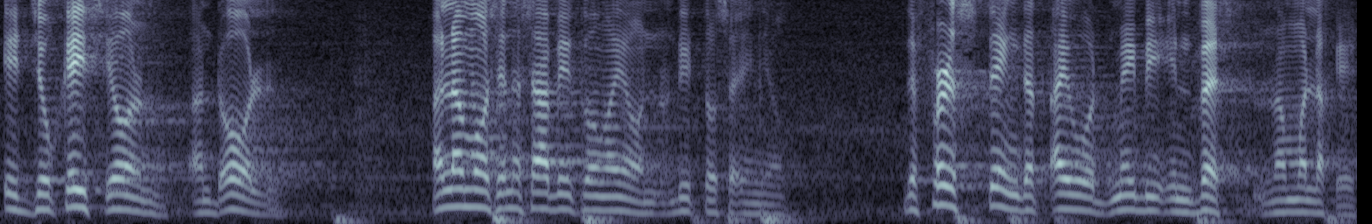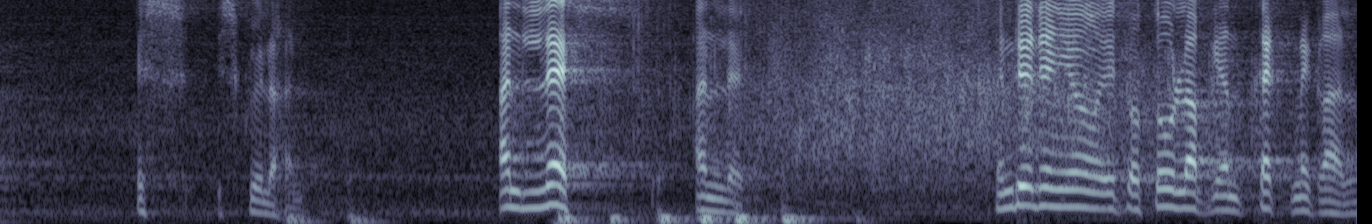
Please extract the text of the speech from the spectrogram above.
education, and all. Alam mo, sinasabi ko ngayon dito sa inyo, the first thing that I would maybe invest na malaki is eskwelahan. Unless, unless, hindi ninyo itutulak yan technical,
